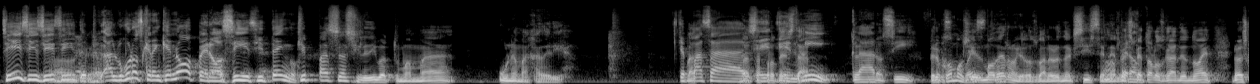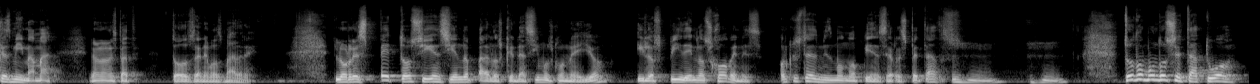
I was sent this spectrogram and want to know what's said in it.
Sí, sí, sí, sí. De- Algunos creen que no, pero sí, sí tengo. ¿Qué pasa si le digo a tu mamá una majadería? ¿Qué vas- pasa vas a en- mí? Claro, sí. Pero ¿cómo si es moderno y los valores no existen? No, el pero- respeto a los grandes no hay. No es que es mi mamá. No, no, espérate. Todos tenemos madre. Los respetos siguen siendo para los que nacimos con ello y los piden los jóvenes, porque ustedes mismos no piden ser respetados. Todo el mundo se tatuó.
